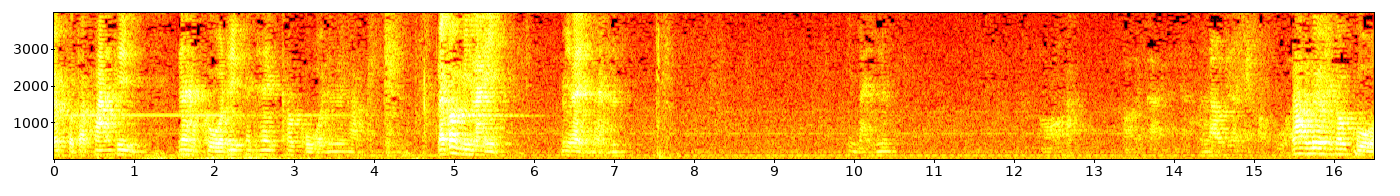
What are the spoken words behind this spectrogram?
แล้ว ปุถะพระที่น่ากลัวที่ให้เขากลัวใช่ไหมครับ แล้วก็มีอะไรอีกมีอะไรอีกแบบนึงอีกแบบนึงอ๋อเล่าเรื่องให้เขากลัวเล่าเรื่องให้เขากลัว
